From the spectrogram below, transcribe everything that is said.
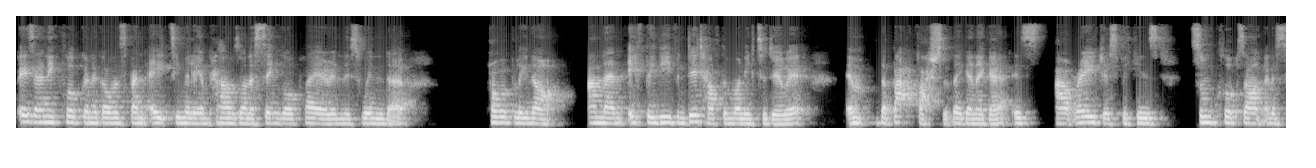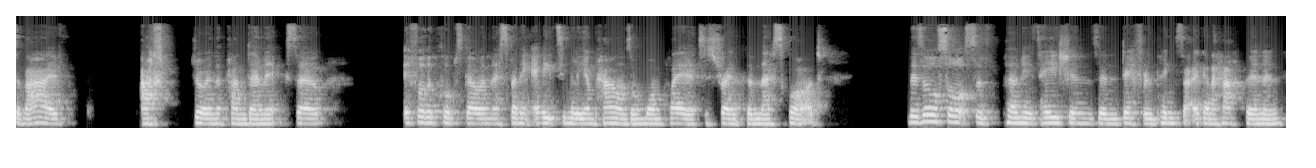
is any club going to go and spend 80 million pounds on a single player in this window? Probably not. And then if they even did have the money to do it, um, the backlash that they're going to get is outrageous because some clubs aren't going to survive after, during the pandemic. So if other clubs go and they're spending 80 million pounds on one player to strengthen their squad there's all sorts of permutations and different things that are going to happen and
